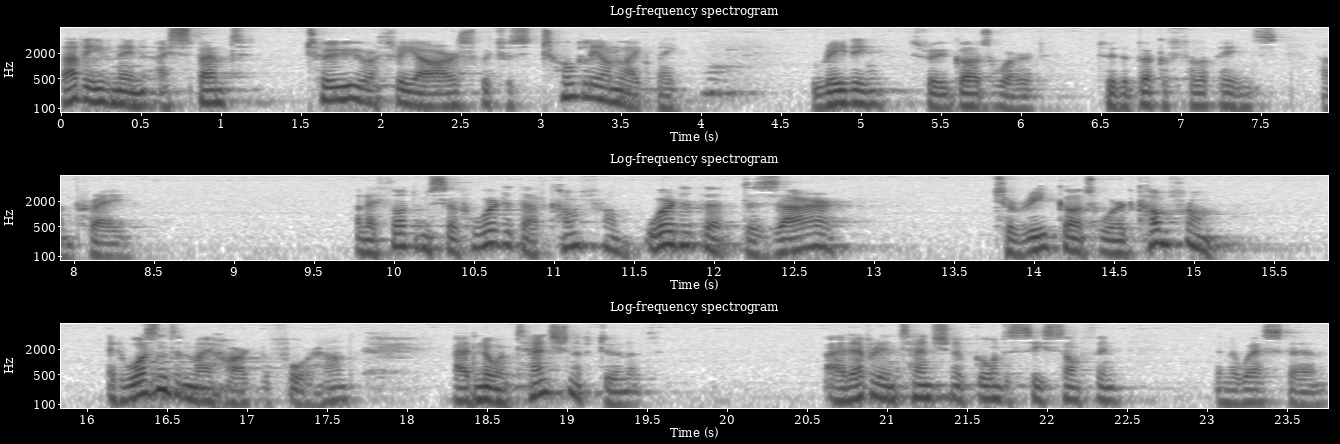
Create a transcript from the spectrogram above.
That evening, I spent two or three hours, which was totally unlike me, reading through God's Word, through the book of Philippians, and praying. And I thought to myself, where did that come from? Where did that desire to read God's Word come from? It wasn't in my heart beforehand. I had no intention of doing it. I had every intention of going to see something in the West End.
